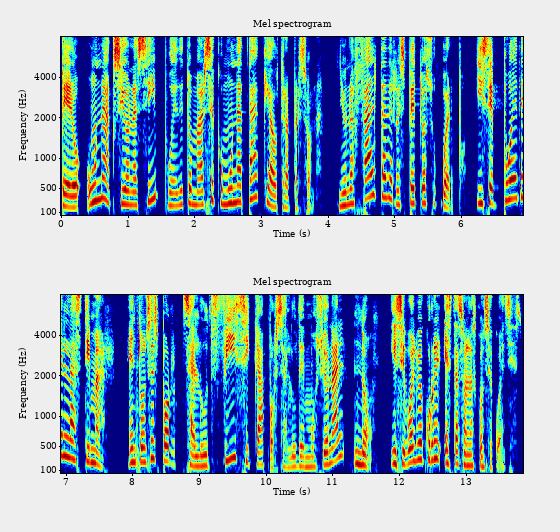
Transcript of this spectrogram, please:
Pero una acción así puede tomarse como un ataque a otra persona y una falta de respeto a su cuerpo y se pueden lastimar. Entonces, por salud física, por salud emocional, no. Y si vuelve a ocurrir, estas son las consecuencias.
